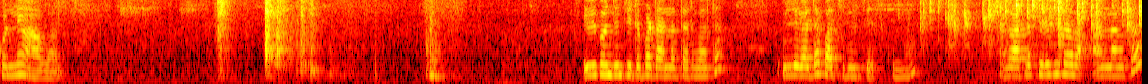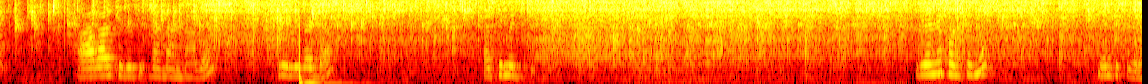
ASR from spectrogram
కొన్ని ఆవాలు. ఇవి కొంచెం చిటపట అన్న తర్వాత ఉల్లిగడ్డ పచ్చిమిర్చి వేసుకుందాం. అట్లా చిటచిట అన్నాక ఆవాలు చిటచిట అన్నాలి. ఉల్లిగడ్డ పచ్చిమిర్చి. ఇలానే కొంచెము మెంతికూర.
